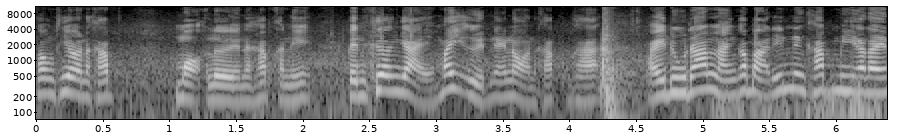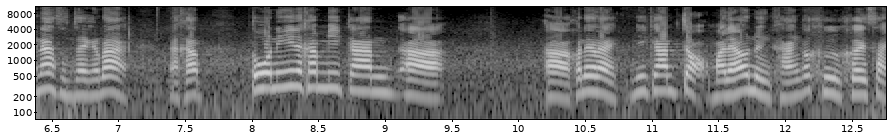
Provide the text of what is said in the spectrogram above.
ท่องเที่ยวนะครับ เหมาะเลยนะครับคันนี้เป็นเครื่องใหญ่ไม่อืดแน่นอนครับลูกค้าไปดูด้านหลังกระบะนิดนึงครับมีอะไรน่าสนใจกันบ้างนะครับตัวนี้นะครับมีการอ่าอ่าเขาเรียกอะไรมีการเจาะมาแล้วหนึ่งครั้งก็คือเคยใส่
